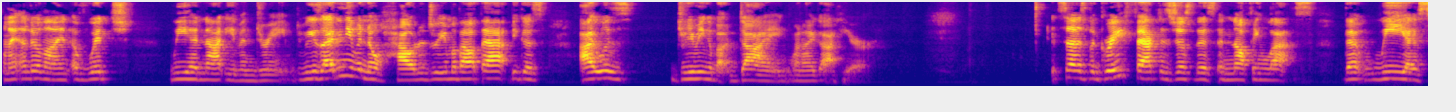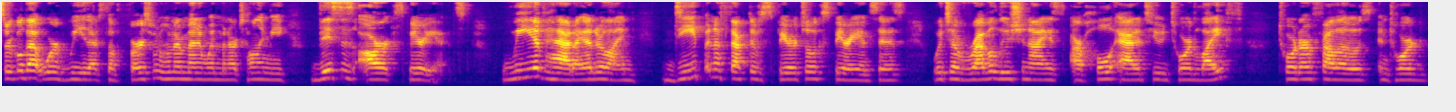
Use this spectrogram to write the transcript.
And I underlined, of which we had not even dreamed because I didn't even know how to dream about that because I was dreaming about dying when I got here. It says, The great fact is just this and nothing less. That we, I circled that word we, that's the first 100 men and women are telling me this is our experience. We have had, I underline, deep and effective spiritual experiences which have revolutionized our whole attitude toward life, toward our fellows, and toward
